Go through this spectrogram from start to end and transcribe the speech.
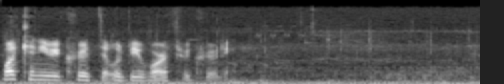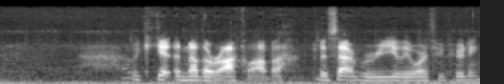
What can you recruit that would be worth recruiting? We could get another rock lobber, but is that really worth recruiting?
